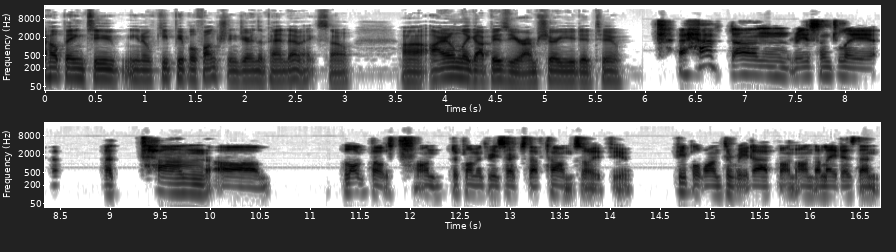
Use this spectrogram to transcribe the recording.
helping to, you know, keep people functioning during the pandemic. So, uh, I only got busier. I'm sure you did too. I have done recently a ton of blog posts on deploymentresearch.com. So if you people want to read up on, on the latest and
